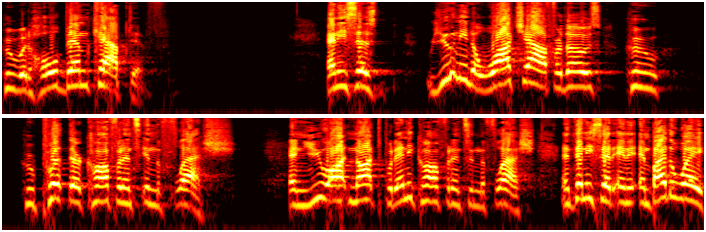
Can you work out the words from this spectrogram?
who would hold them captive. And he says, You need to watch out for those who, who put their confidence in the flesh and you ought not to put any confidence in the flesh. And then he said, and, and by the way,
